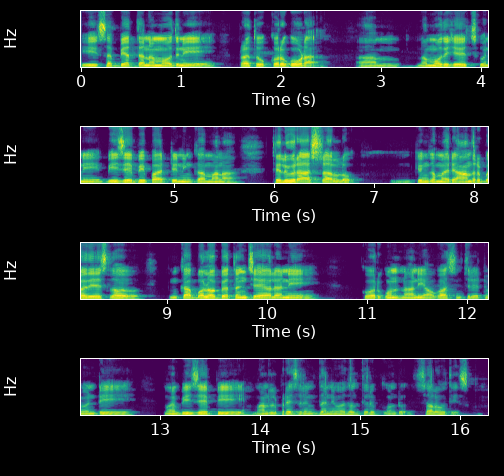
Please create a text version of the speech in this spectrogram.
ఈ సభ్యత్వ నమోదుని ప్రతి ఒక్కరు కూడా నమోదు చేసుకుని బీజేపీ పార్టీని ఇంకా మన తెలుగు రాష్ట్రాల్లో ముఖ్యంగా మరి ఆంధ్రప్రదేశ్లో ఇంకా బలోపేతం చేయాలని కోరుకుంటున్నాను. అవకాశం ఇచ్చినటువంటి మా బీజేపీ మండల ప్రెసిడెంట్ ధన్యవాదాలు తెలుపుకుంటూ సెలవు తీసుకుంటాను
